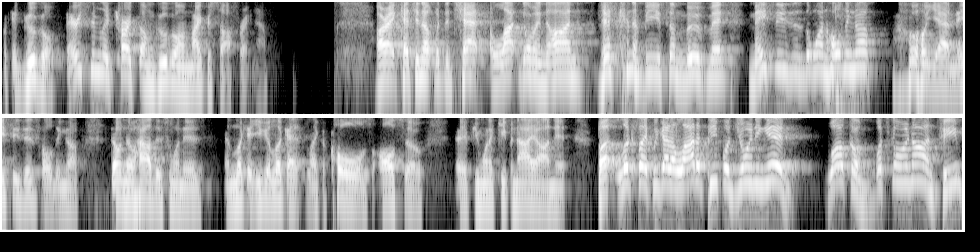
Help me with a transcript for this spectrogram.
Look at Google. Very similar charts on Google and Microsoft right now. All right, catching up with the chat. A lot going on. There's going to be some movement. Macy's is the one holding up. Oh yeah, Macy's is holding up. Don't know how this one is. And look at you can look at like a Kohl's also if you want to keep an eye on it. But looks like we got a lot of people joining in. Welcome. What's going on, team?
